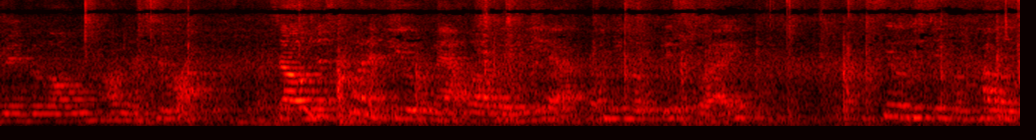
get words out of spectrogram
move along on the tour. So I'll just point a few of them out while we're here. When you look this way, see all these different colours.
